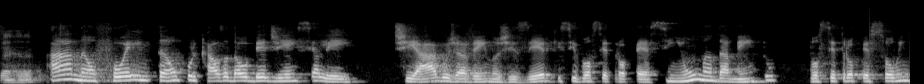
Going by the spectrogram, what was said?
Uhum. Ah, não foi então por causa da obediência à lei. Tiago já vem nos dizer que se você tropeça em um mandamento, você tropeçou em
